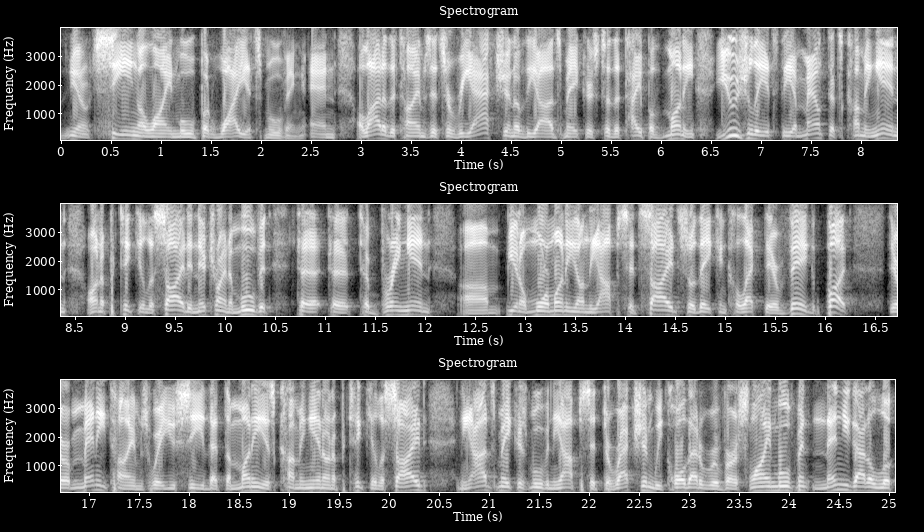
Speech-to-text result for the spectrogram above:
you know seeing a line move, but why it's moving. And a lot of the times, it's a reaction of the odds makers to the type of money. Usually, it's the amount that's coming in on a particular side, and they're trying to move it to to to bring in um, you know more money on the opposite side so they can collect their vig. But there are many times where you see that the money is coming in on a particular side and the odds makers move in the opposite direction. We call that a reverse line movement, and then you got to look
